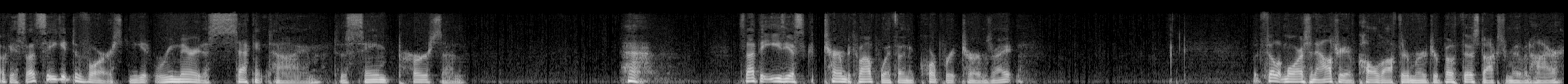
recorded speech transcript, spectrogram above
Okay, so let's say you get divorced and you get remarried a second time to the same person. Huh. It's not the easiest term to come up with in corporate terms, right? But Philip Morris and Altria have called off their merger. Both those stocks are moving higher.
